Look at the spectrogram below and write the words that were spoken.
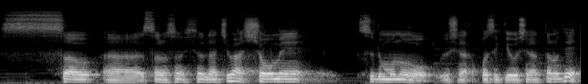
So, uh, そのその人たちは証明 するものを失宝石を失ったので、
